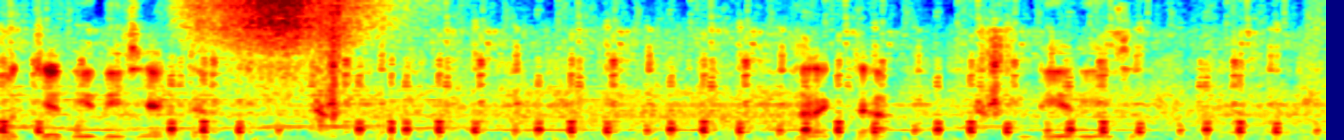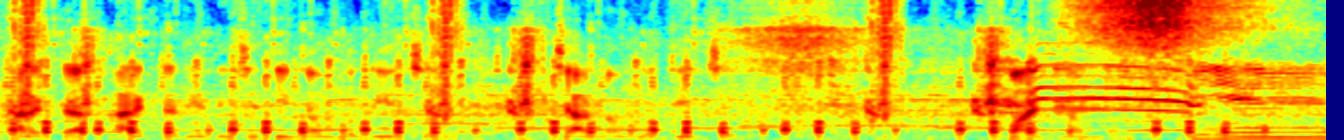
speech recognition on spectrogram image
হচ্ছে দিয়ে দিয়েছে একটা। আরেকটা দিয়ে দিয়েছে। আরেকটা আরেকটা দিয়ে দিয়েছে। তিন নম্বর দিয়েছে। চার নম্বর দিয়েছে। পাঁচ নম্বর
